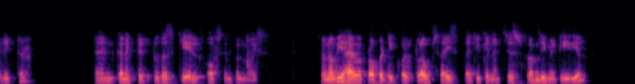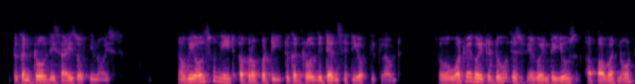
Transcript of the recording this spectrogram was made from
editor and connect it to the scale of simple noise. So now we have a property called cloud size that you can adjust from the material to control the size of the noise. Now we also need a property to control the density of the cloud. So what we're going to do is we are going to use a power node.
